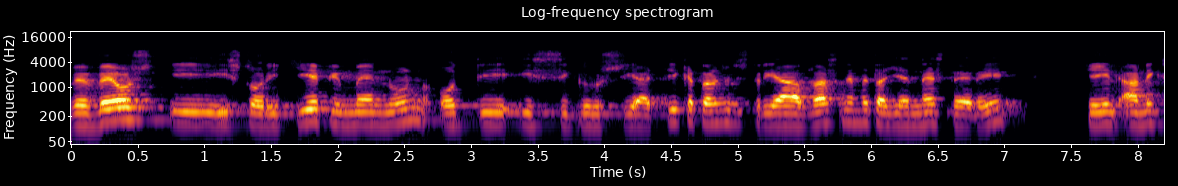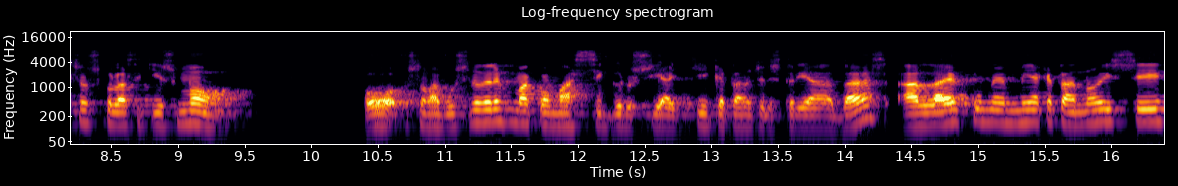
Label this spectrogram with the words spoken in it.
Βεβαίως, οι ιστορικοί επιμένουν ότι η συγκρουσιακή κατανόηση της Τριάδας είναι μεταγενέστερη και ανήκει στον σχολαστικισμό. Ο, στον Αυγουστίνο δεν έχουμε ακόμα συγκρουσιακή κατανόηση της Τριάδας, αλλά έχουμε μία κατανόηση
